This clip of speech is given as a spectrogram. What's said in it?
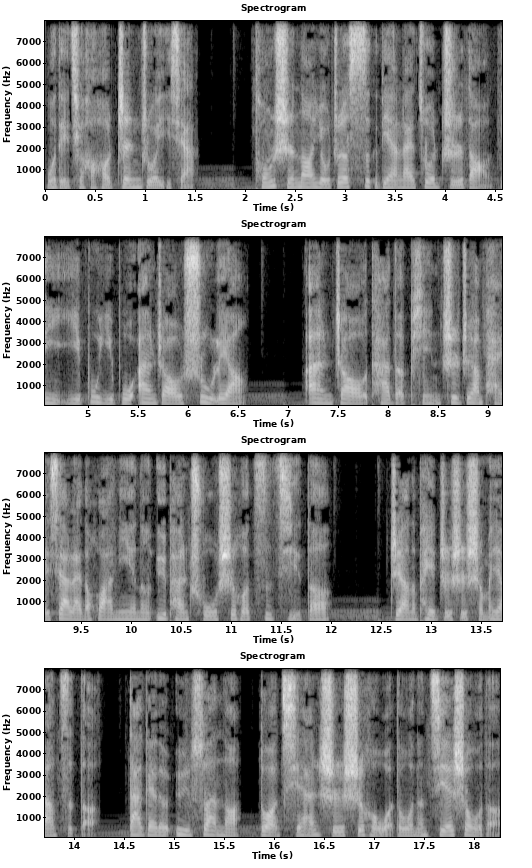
我得去好好斟酌一下。同时呢，有这四个点来做指导，你一步一步按照数量，按照它的品质这样排下来的话，你也能预判出适合自己的这样的配置是什么样子的。大概的预算呢？多少钱是适合我的，我能接受的？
